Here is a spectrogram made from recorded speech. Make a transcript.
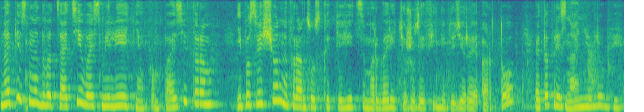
написанный 28-летним композитором и посвященный французской певице Маргарите Жозефине Дезире Арто, это признание в любви.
